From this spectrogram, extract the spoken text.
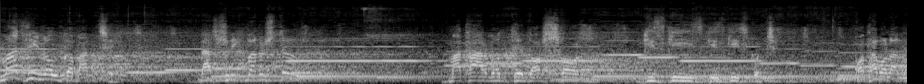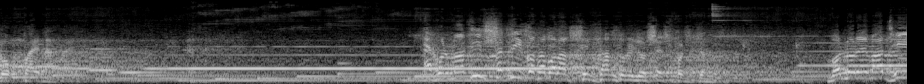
মাঝি নৌকা বাঁধছে। দার্শনিক মানুষ তো মাথার মধ্যে দর্শন গিজ গিজ গিজ গিজ করছে। কথা বলার লোক পায় না। এখন মাঝির সাথেই কথা বলার সিদ্ধান্ত নিল শেষ পর্যন্ত। বলল রে মাঝি,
